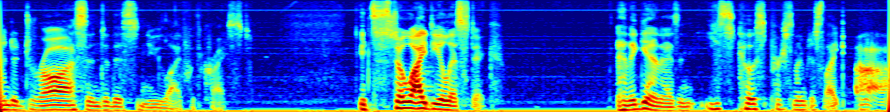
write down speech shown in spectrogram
and to draw us into this new life with Christ. It's so idealistic. And again, as an East Coast person, I'm just like, ah,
